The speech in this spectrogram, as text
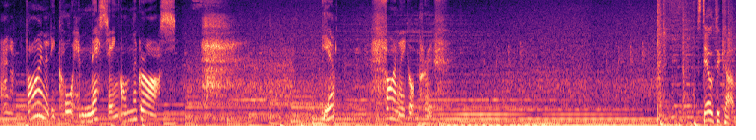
and I finally caught him messing on the grass. yep, finally got proof. Still to come.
